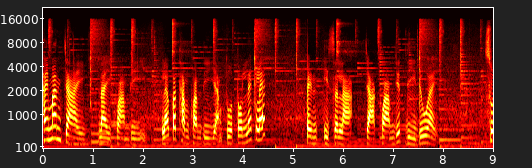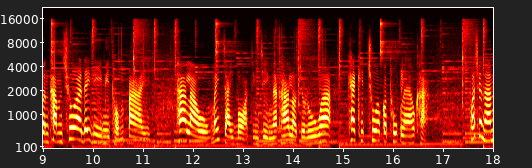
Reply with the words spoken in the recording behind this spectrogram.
ให้มั่นใจในความดี แล้วก็ทำความดีอย่างตัวตนเล็กๆ เป็นอิสระจากความยึดดีด้วย ส่วนทำชั่วได้ดีมีถมไป ถ้าเราไม่ใจบอดจริง ๆนะคะ เราจะรู้ว่าแค่คิดชั่วก็ทุกข์แล้วค่ะ เพราะฉะนั้น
